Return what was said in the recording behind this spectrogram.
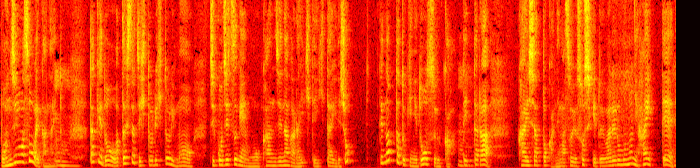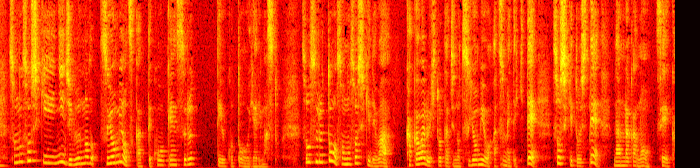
凡人はそうはいかないと。うん。だけど私たち一人一人も自己実現を感じながら生きていきたいでしょ？ってなった時にどうするかって言ったら、会社とかね、まあ、そういう組織と言われるものに入って、うん。その組織に自分の強みを使って貢献するっていうことをやりますと。そうするとその組織では関わる人たちの強みを集めてきて組織として何らかの成果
